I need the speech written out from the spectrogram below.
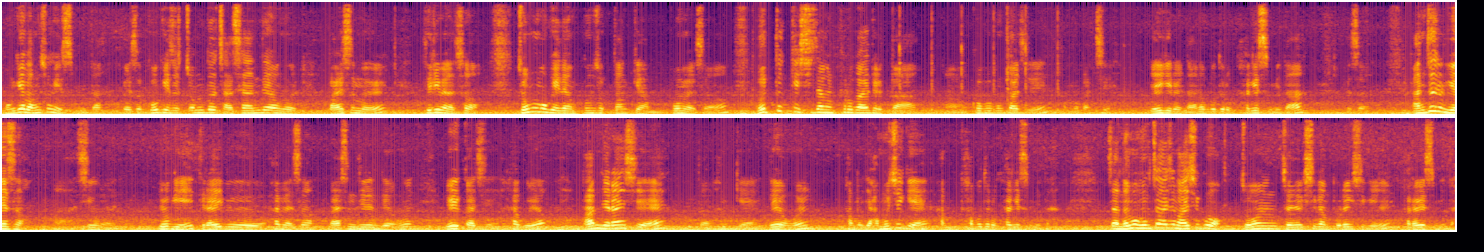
공개 방송이 있습니다. 그래서 거기서 좀 더 자세한 내용을 말씀을 드리면서 종목에 대한 분석도 함께 한번 보면서 어떻게 시장을 풀어가야 될까 어, 그 부분까지 한번 같이 얘기를 나눠보도록 하겠습니다. 그래서 안전을 위해서 어, 지금은 여기 드라이브 하면서 말씀드리는 내용은 여기까지 하고요. 밤 11시에 또 함께 내용을 한번 야무지게 한번 파보도록 하겠습니다. 자, 너무 걱정하지 마시고 좋은 저녁 시간 보내시길 바라겠습니다.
